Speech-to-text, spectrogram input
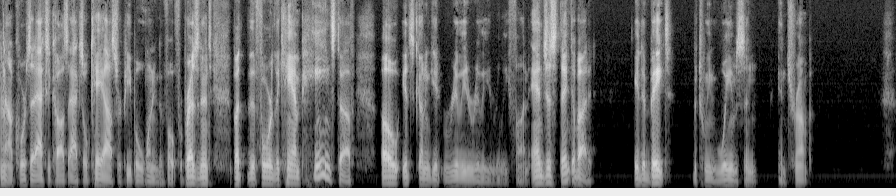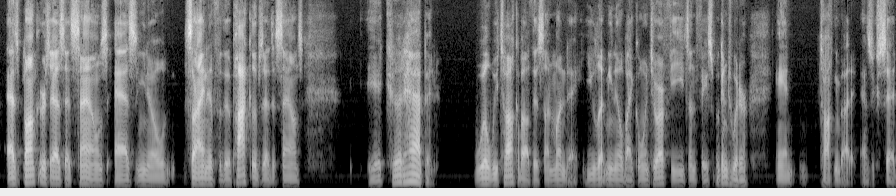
Now, of course, that actually caused actual chaos for people wanting to vote for president. But the, for the campaign stuff, oh, it's going to get really, really, really fun. And just think about it a debate between Williamson and Trump. As bonkers as that sounds, as you know, signing for the apocalypse as it sounds, it could happen. Will we talk about this on Monday? You let me know by going to our feeds on Facebook and Twitter and talking about it. As you said,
